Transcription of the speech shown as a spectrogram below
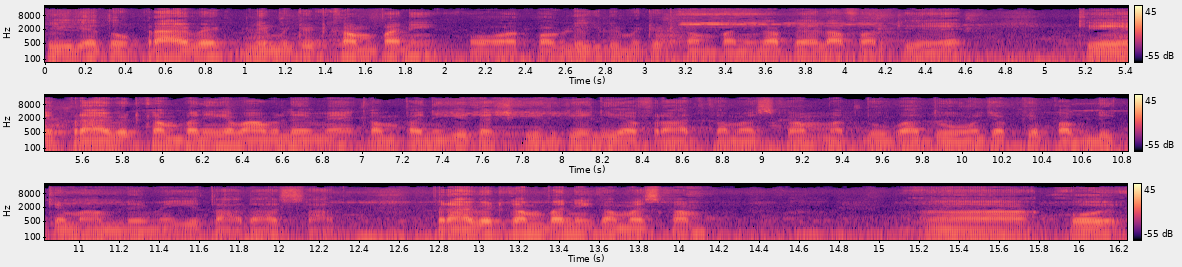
ठीक है तो प्राइवेट लिमिटेड कंपनी और पब्लिक लिमिटेड कंपनी का पहला फ़र्क ये है कि प्राइवेट कंपनी के मामले में कंपनी की तश्ील के लिए अफराद कम अज़ कम मतलूबा दो हों, जबकि पब्लिक के मामले में ये तादाद सात। प्राइवेट कंपनी कम अज़ कम और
